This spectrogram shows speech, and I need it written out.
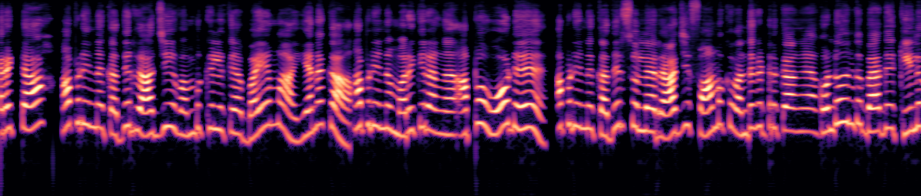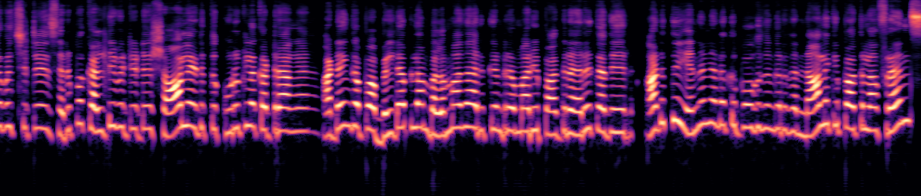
கரெக்டா? அப்படின்னு கதிர் ராஜிய வம்பு கிழக்க பயமா? எனக்கா? அப்படின்னு முறைக்கிறாங்க. அப்ப ஓடு அப்படின்னு கதிர் சொல்ல ராஜி ஃபார்முக்கு வந்துகிட்டு இருக்காங்க. கொண்டு வந்து பேக கீழே வச்சுட்டு செருப்ப கழட்டி விட்டுட்டு ஷால் எடுத்து குறுக்குல கட்டுறாங்க. அடேங்கப்பா பில்டப்லாம் பலமா தான் இருக்குன்ற மாதிரி பாக்குறாரு கதிர். அடுத்து என்ன நடக்க போகுதுங்கறத நாளைக்கு பார்க்கலாம் ஃப்ரெண்ட்ஸ்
